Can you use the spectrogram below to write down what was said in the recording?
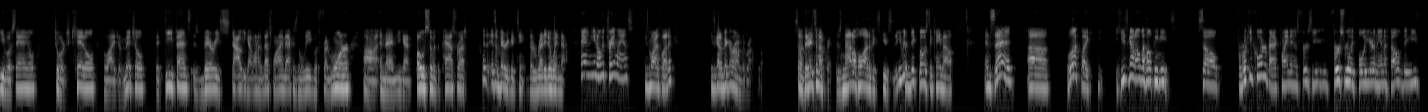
Deebo Samuel, George Kittle, Elijah Mitchell. The defense is very stout. You got one of the best linebackers in the league with Fred Warner, uh, and then you got Bosa with the pass rush. It's a very good team. They're ready to win now. And, you know, with Trey Lance, he's more athletic. He's got a bigger arm to Garoppolo. So there is an upgrade. There's not a whole lot of excuses. Even Nick Bosa came out and said, uh, look, like he's got all the help he needs. So for rookie quarterback playing in his first year, first really full year in the NFL, he's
